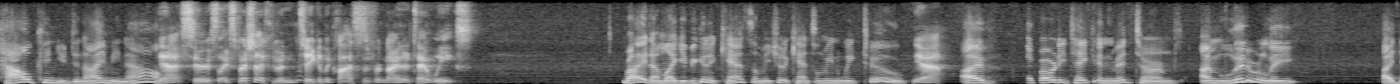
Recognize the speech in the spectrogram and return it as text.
How can you deny me now? Yeah. Seriously, especially if you've been taking the classes for nine or ten weeks. Right. I'm like, if you're going to cancel me, you should have canceled me in week two. Yeah. I've I've already taken midterms. I'm literally, I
